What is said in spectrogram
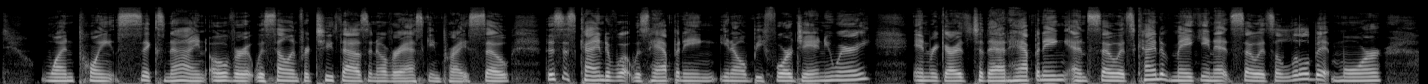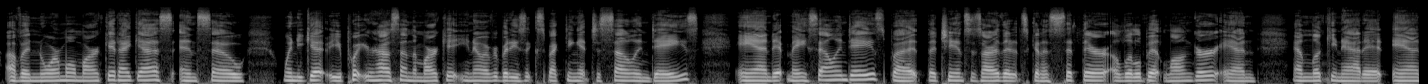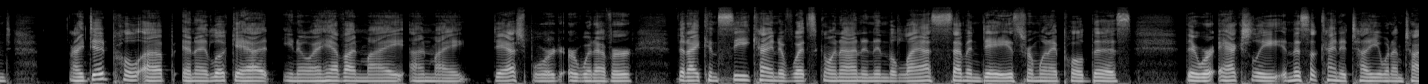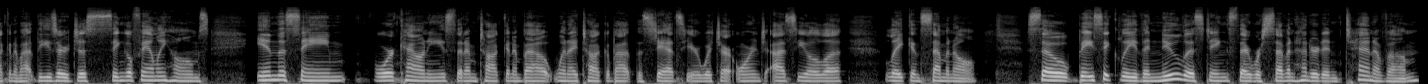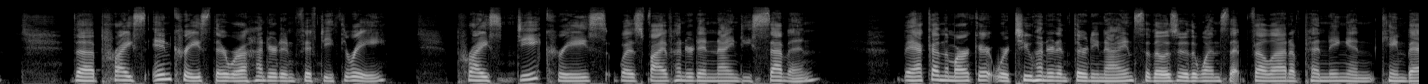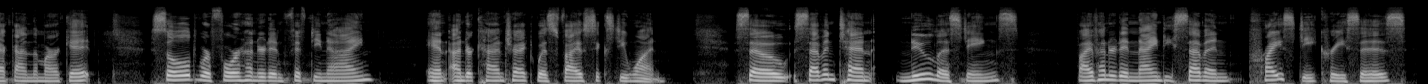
1.69 over it was selling for 2000 over asking price. So this is kind of what was happening you know before january in regards to that happening. And so it's kind of making it so it's a little bit more of a normal market i guess. And so when you get you put your house on the market you know everybody's expecting it to sell in days and it may sell in days but the chances are that it's going to sit there a little bit longer and and looking at it. And I did pull up and I look at, you know, I have on my on my dashboard or whatever that I can see kind of what's going on and in the last 7 days from when I pulled this there were actually and this will kind of tell you what I'm talking about. These are just single family homes in the same four counties that I'm talking about when I talk about the stats here, which are Orange, Osceola, Lake, and Seminole. So basically, the new listings, there were 710 of them. The price increase, there were 153. Price decrease was 597. Back on the market were 239. So those are the ones that fell out of pending and came back on the market. Sold were 459 and under contract was 561. So 710 new listings, 597 price decreases,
